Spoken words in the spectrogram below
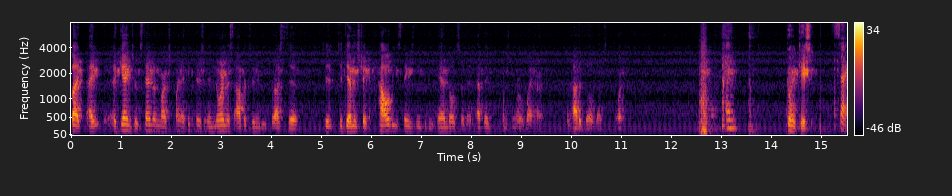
But I, again, to extend on Mark's point, I think there's an enormous opportunity for us to, to, to demonstrate how these things need to be handled so that Epic becomes more aware of how to build that support. And Go ahead, Casey. sorry,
